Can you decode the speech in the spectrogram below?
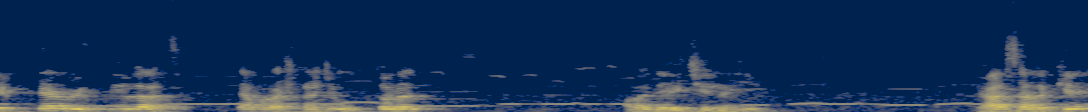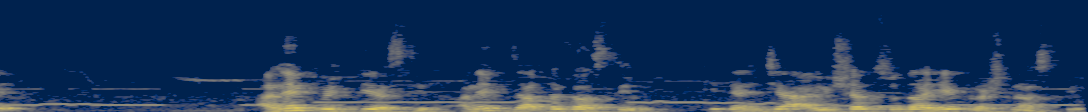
एकट्या व्यक्तीलाच त्या प्रश्नाची उत्तरं मला द्यायची नाही. ह्यासारखे अनेक व्यक्ती असतील अनेक जातकं असतील की त्यांच्या आयुष्यात सुद्धा हे प्रश्न असतील.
